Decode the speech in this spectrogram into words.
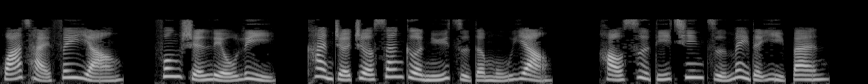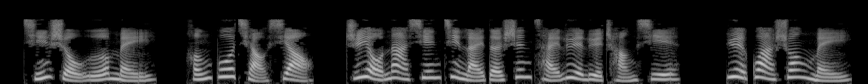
华彩飞扬，风神流丽。看着这三个女子的模样，好似嫡亲姊妹的一般，琴手峨眉。横波巧笑，只有那先进来的身材略略长些，月挂双眉，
